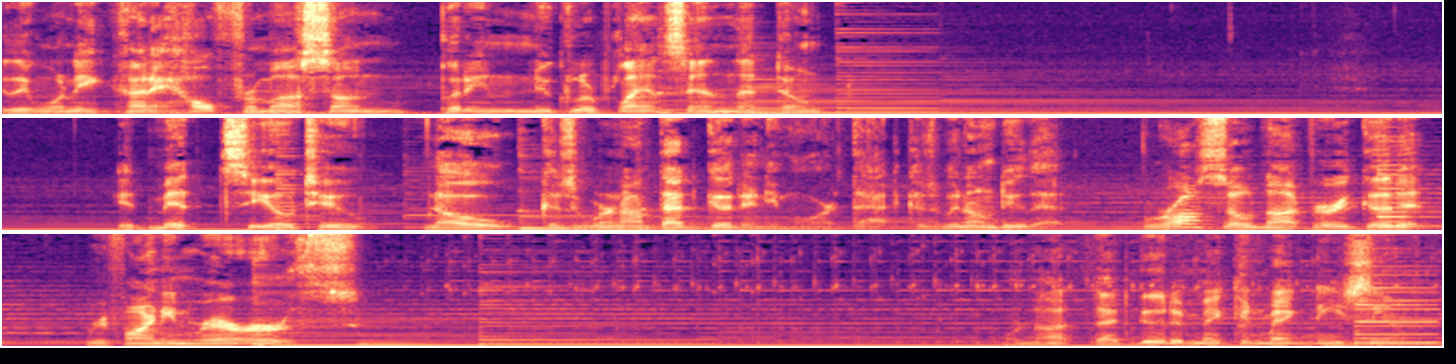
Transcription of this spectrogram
Do they want any kind of help from us on putting nuclear plants in that don't emit CO2? No, because we're not that good anymore at that, because we don't do that. We're also not very good at refining rare earths. We're not that good at making magnesium.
